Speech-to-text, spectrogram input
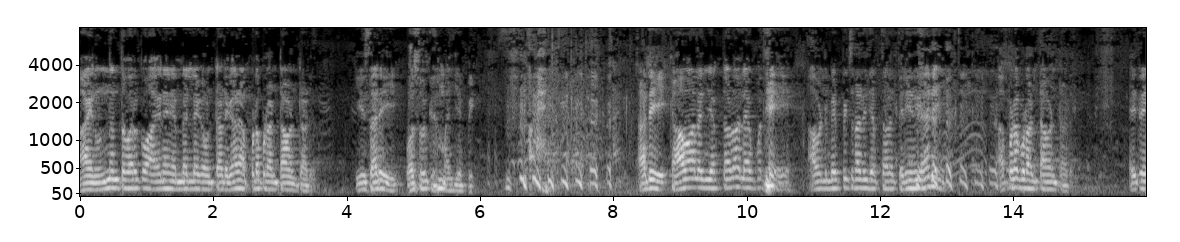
ఆయన ఉన్నంత వరకు ఆయనే ఎమ్మెల్యేగా ఉంటాడు కానీ అప్పుడప్పుడు అంటా ఉంటాడు. ఈసారి వసూలుకమ్మని చెప్పి. అది కావాలని చెప్తాడో లేకపోతే ఆవిడ మెప్పించడానికి చెప్తాడో తెలియదు కానీ అప్పుడప్పుడు అంటా ఉంటాడు. అయితే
